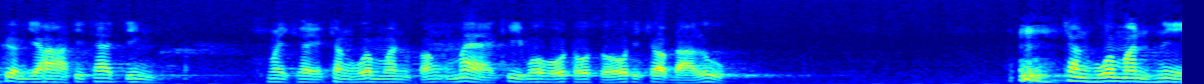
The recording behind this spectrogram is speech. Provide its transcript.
เครื่องยาที่แท้จริง ไม่ใช่ช่างหัวมันของแม่ขี้โมโหโทโสที่ชอบด่าลูก ช่างหัวมันนี่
